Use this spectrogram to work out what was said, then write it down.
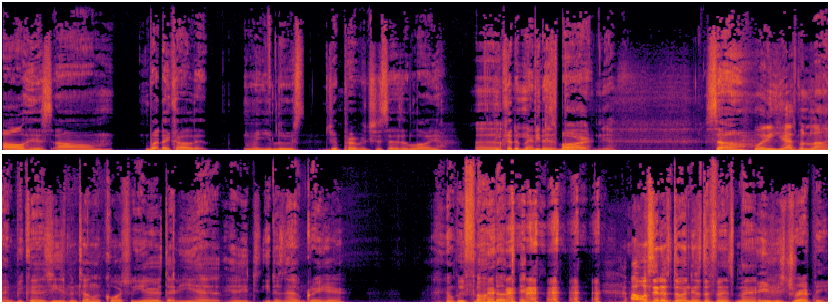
all his um what they call it when you lose your privileges as a lawyer. Uh, He could have been be disbarred. Yeah. So Well, he has been lying because he's been telling courts for years that he has he, he doesn't have gray hair. we found out that I would say this though in his defense, man. he was drippy.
